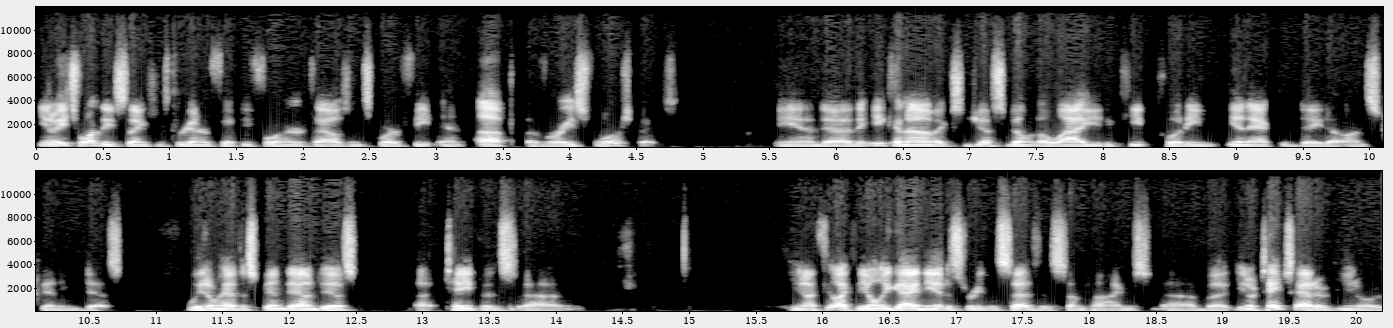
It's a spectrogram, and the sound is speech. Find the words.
You know, each one of these things is 350, 400,000 square feet and up of raised floor space. And uh, the economics just don't allow you to keep putting inactive data on spinning disk. We don't have the spin down disk. Uh, tape is uh, you know, I feel like the only guy in the industry that says this sometimes, uh, but you know, tapes had a, you know,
